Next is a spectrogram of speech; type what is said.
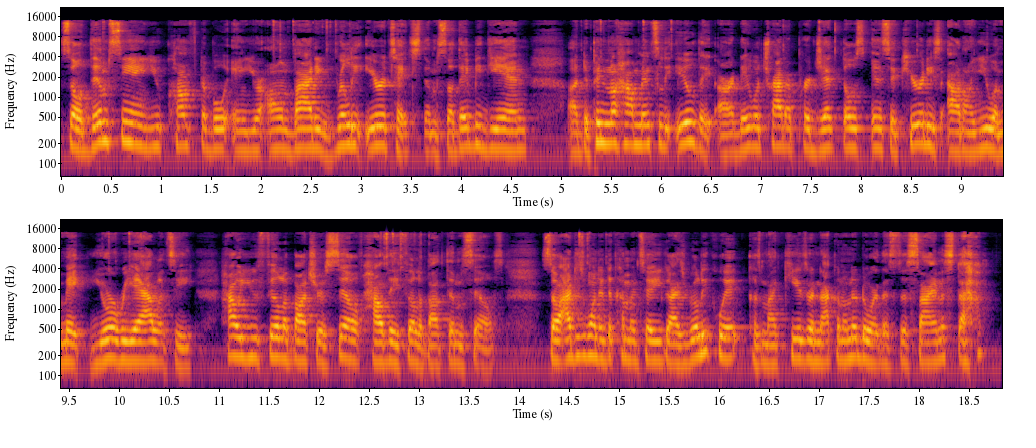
So them seeing you comfortable in your own body really irritates them. So they begin, uh, depending on how mentally ill they are, they will try to project those insecurities out on you and make your reality, how you feel about yourself, how they feel about themselves. So I just wanted to come and tell you guys really quick because my kids are knocking on the door. That's the sign to stop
